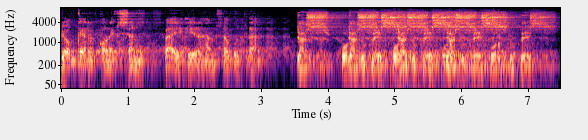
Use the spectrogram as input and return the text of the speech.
Joker Collection by Ilham Saputra best, for the best, for the best, for the best.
